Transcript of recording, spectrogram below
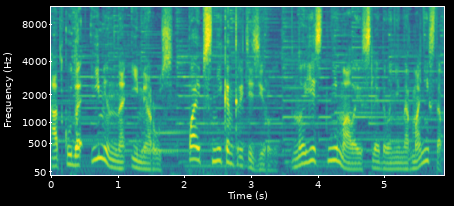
Откуда именно имя Русь, Пайпс не конкретизирует, но есть немало исследований норманистов,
